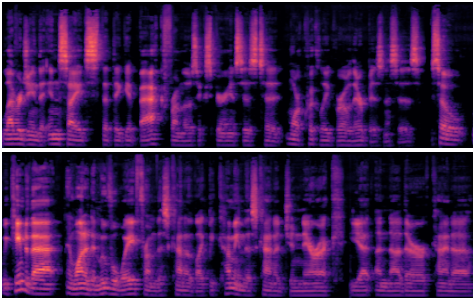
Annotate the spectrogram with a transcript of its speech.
leveraging the insights that they get back from those experiences to more quickly grow their businesses. So we came to that and wanted to move away from this kind of like becoming this kind of generic, yet another kind of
